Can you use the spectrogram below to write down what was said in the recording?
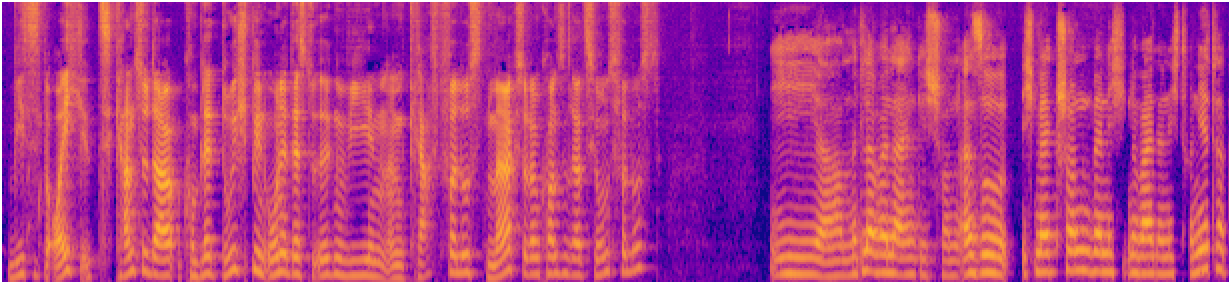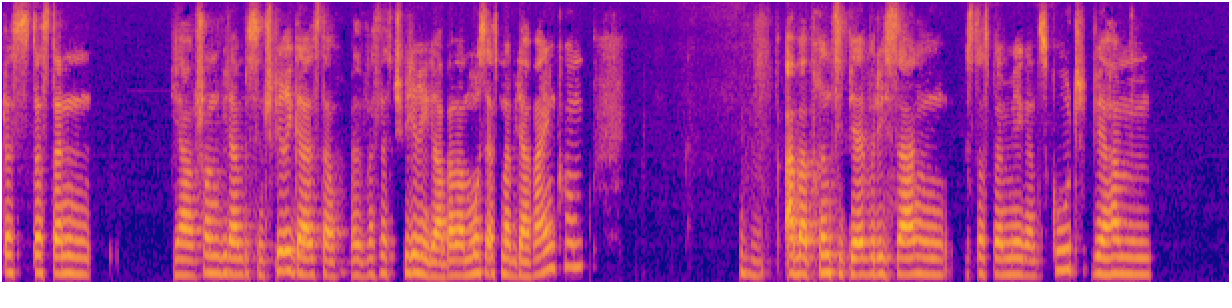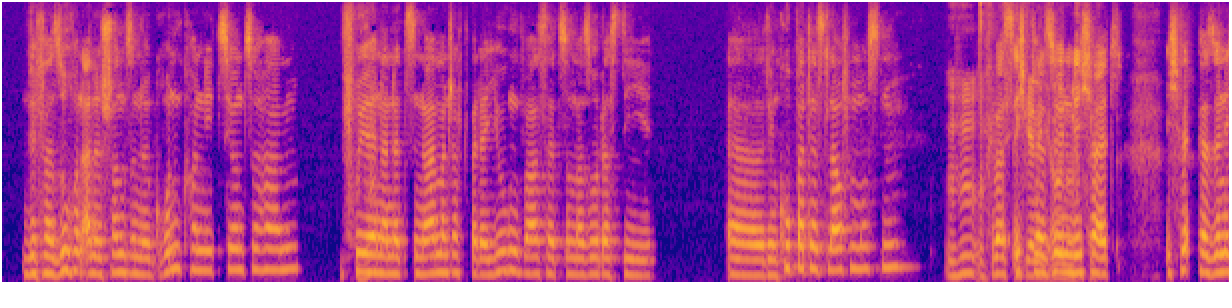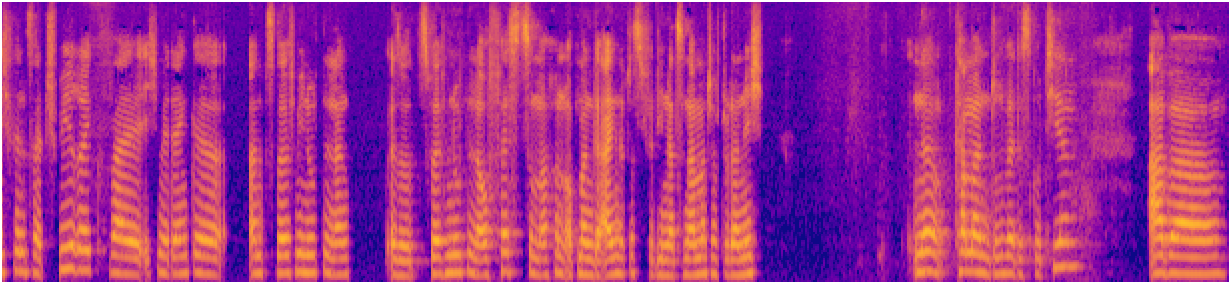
wie ist es bei euch? Kannst du da komplett durchspielen, ohne dass du irgendwie einen Kraftverlust merkst oder einen Konzentrationsverlust? Ja, mittlerweile eigentlich schon. Also ich merke schon, wenn ich eine Weile nicht trainiert habe, dass das dann ja schon wieder ein bisschen schwieriger ist. Auch, was heißt schwieriger? Aber man muss erstmal wieder reinkommen. Aber prinzipiell würde ich sagen, ist das bei mir ganz gut. Wir haben, wir versuchen alle schon so eine Grundkondition zu haben. Früher in mhm. der Nationalmannschaft bei der Jugend war es halt so immer so, dass die äh, den Cooper-Test laufen mussten. Mhm. Was ich persönlich halt ich persönlich finde es halt schwierig, weil ich mir denke, an zwölf Minuten lang, also zwölf Minuten Lauf festzumachen, ob man geeignet ist für die Nationalmannschaft oder nicht, ne, kann man darüber diskutieren. Aber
